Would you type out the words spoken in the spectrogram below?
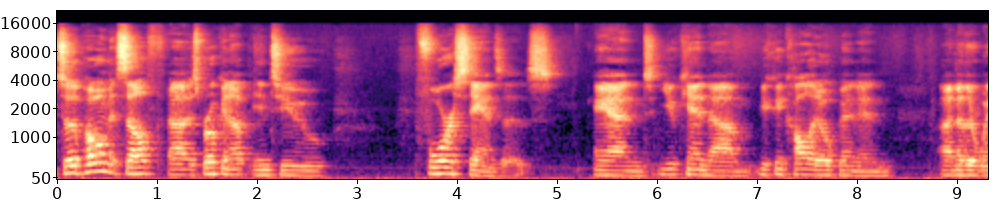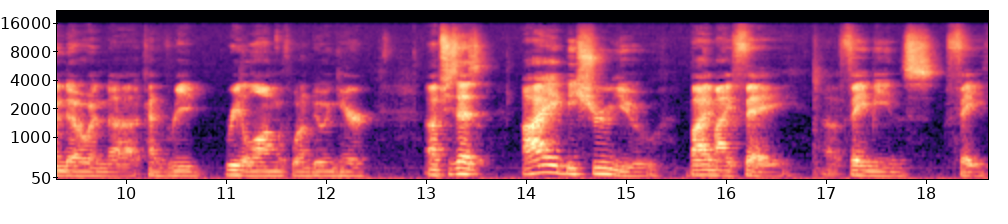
so the poem itself uh, is broken up into four stanzas, and you can um, you can call it open in another window and uh, kind of read read along with what I'm doing here. Uh, she says, "I beshrew you by my fay. Uh, fay means faith.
